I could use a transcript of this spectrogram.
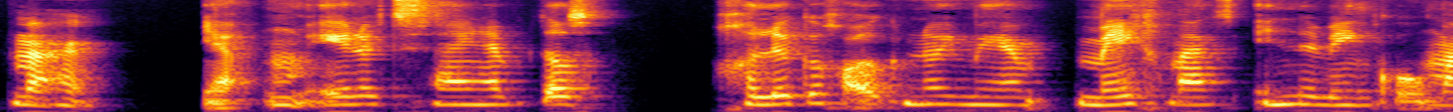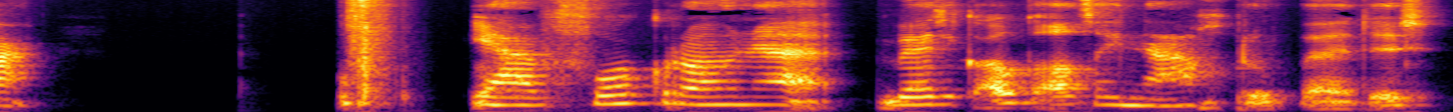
Maar ja, om eerlijk te zijn heb ik dat gelukkig ook nooit meer meegemaakt in de winkel. Maar of- ja, voor corona werd ik ook altijd nageroepen. Dus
